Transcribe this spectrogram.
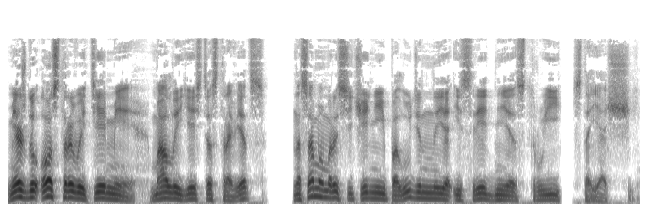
Между островы теми малый есть островец, на самом рассечении полуденные и средние струи стоящий.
